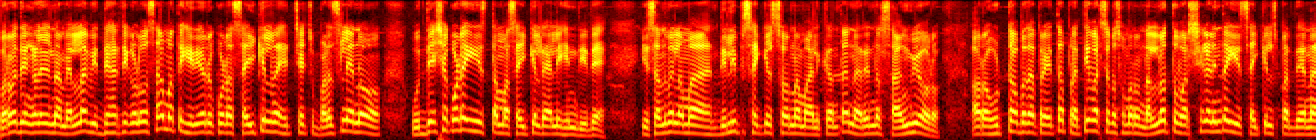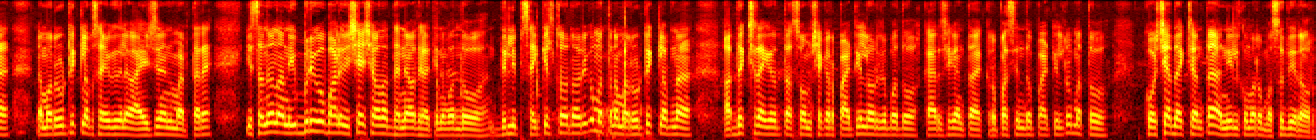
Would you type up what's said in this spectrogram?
ಬರೋ ದಿನಗಳಲ್ಲಿ ನಮ್ಮೆಲ್ಲ ವಿದ್ಯಾರ್ಥಿಗಳು ಸಹ ಮತ್ತು ಹಿರಿಯರು ಕೂಡ ಸೈಕಲ್ನ ಹೆಚ್ಚೆಚ್ಚು ಬಳಸಲಿ ಅನ್ನೋ ಉದ್ದೇಶ ಕೂಡ ಈ ನಮ್ಮ ಸೈಕಲ್ ರ್ಯಾಲಿ ಹಿಂದಿದೆ. ಈ ಸಂದರ್ಭದಲ್ಲಿ ನಮ್ಮ ದಿಲೀಪ್ ಸೈಕಲ್ ಸ್ಟೋರ್ನ ಮಾಲೀಕ ಅಂತ ನರೇಂದ್ರ ಸಾಂಗ್ವಿ ಅವರು. ಅವರ ಹುಟ್ಟುಹಬ್ಬದ ಪ್ರಯತ್ನ ಪ್ರತಿ ವರ್ಷ ಸುಮಾರು ನಲವತ್ತು ವರ್ಷಗಳಿಂದ ಈ ಸೈಕಲ್ ಸ್ಪರ್ಧೆಯನ್ನು ನಮ್ಮ ರೋಟ್ರಿ ಕ್ಲಬ್ ಸಹಯೋಗದಲ್ಲಿ ಆಯೋಜನೆ ಮಾಡ್ತಾರೆ. ಈ ಸಂದರ್ಭ ನಾನು ಇಬ್ಬರಿಗೂ ಭಾಳ ವಿಶೇಷವಾದ ಧನ್ಯವಾದ ಹೇಳ್ತೀನಿ. ಒಂದು ದಿಲೀಪ್ ಸೈಕಲ್ ಸ್ಟೋರ್ನವರಿಗೂ ಮತ್ತು ನಮ್ಮ ರೋಟ್ರಿ ಕ್ಲಬ್ನ ಅಧ್ಯಕ್ಷರಾಗಿರುವಂಥ ಸೋಮಶೇಖರ್ ಪಾಟೀಲ್ ಅವರು ಇರ್ಬೋದು ಕಾರ್ಯಸಿಗಂತ ಕೃಪಾಸಿಂಧು ಪಾಟೀಲ್ರು ಮತ್ತು ಕೋಶಾಧ್ಯಕ್ಷ ಅಂತ ಅನಿಲ್ ಕುಮಾರ್ ಮಸೂದಿರ್ ಅವರು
